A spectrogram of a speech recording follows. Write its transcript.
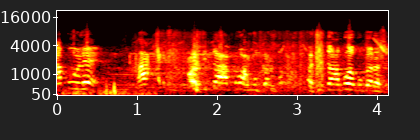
આપું લે. આ હજી તો આપું આપું કરતો હજી તો આપું આપું કરે છે.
